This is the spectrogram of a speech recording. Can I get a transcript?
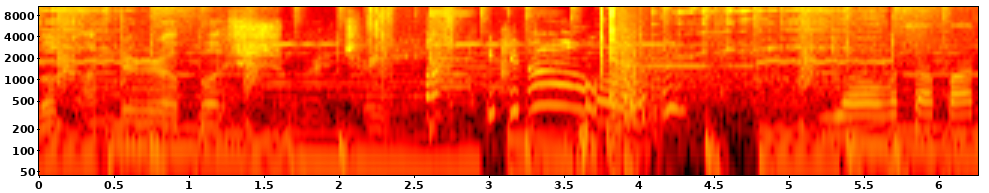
Look under a bush or a tree. Fuck you. Yo, what's up, bud?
